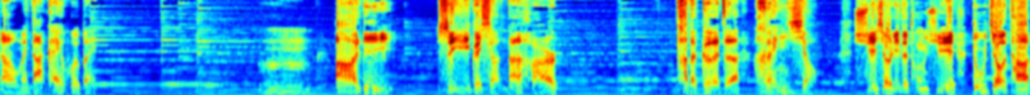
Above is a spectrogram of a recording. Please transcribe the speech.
让我们打开绘本。嗯，阿力是一个小男孩儿，他的个子很小，学校里的同学都叫他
